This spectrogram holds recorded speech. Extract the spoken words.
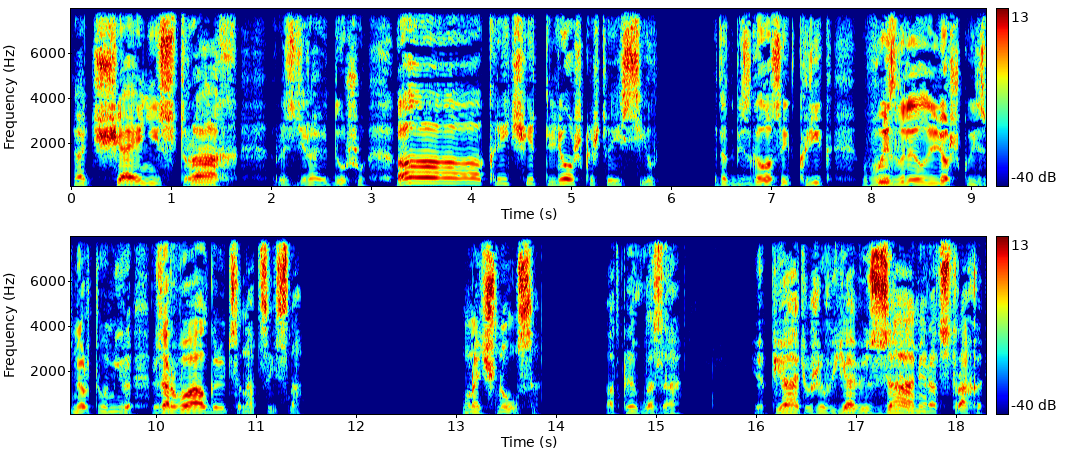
Отчаяние и страх раздирают душу. а, -а, -а кричит Лёшка, что из сил. Этот безголосый крик вызволил Лёшку из мертвого мира, разорвал галлюцинации сна. Он очнулся, открыл глаза и опять уже в яве замер от страха.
